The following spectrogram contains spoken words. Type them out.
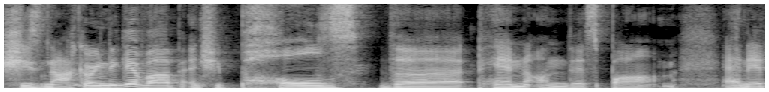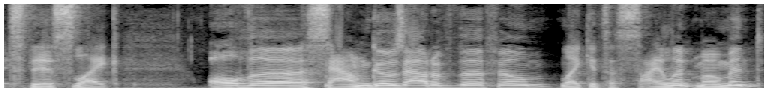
she's not going to give up, and she pulls the pin on this bomb, and it's this like all the sound goes out of the film, like it's a silent moment.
